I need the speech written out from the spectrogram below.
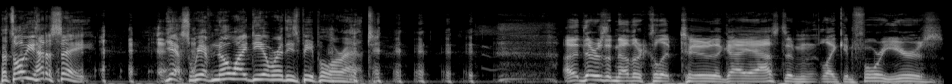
That's all you had to say. Yes, we have no idea where these people are at. Uh, there's another clip too. The guy asked him, like, in four years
